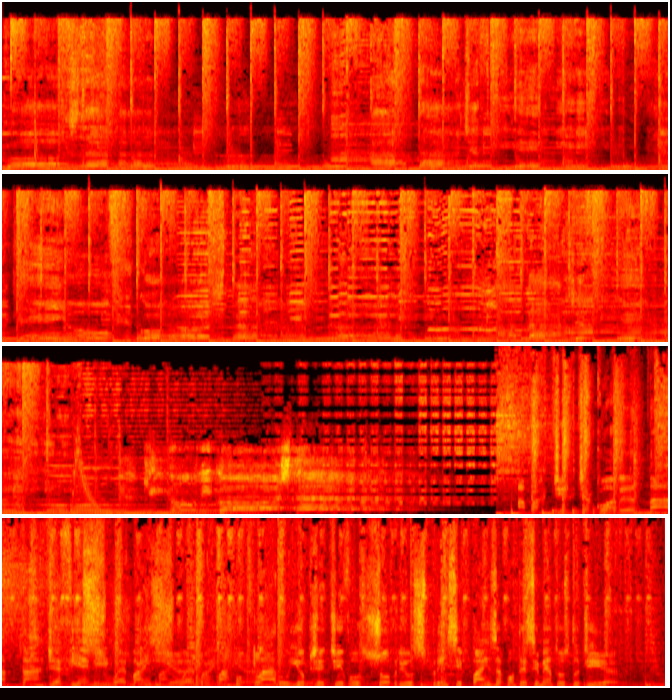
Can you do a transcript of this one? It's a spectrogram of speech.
gosta. A Tarde FM, quem ouve gosta. A Tarde FM, quem ouve gosta. A partir de agora, na Tarde FM, Isso é Bahia. Um papo claro e objetivo sobre os principais acontecimentos do dia.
